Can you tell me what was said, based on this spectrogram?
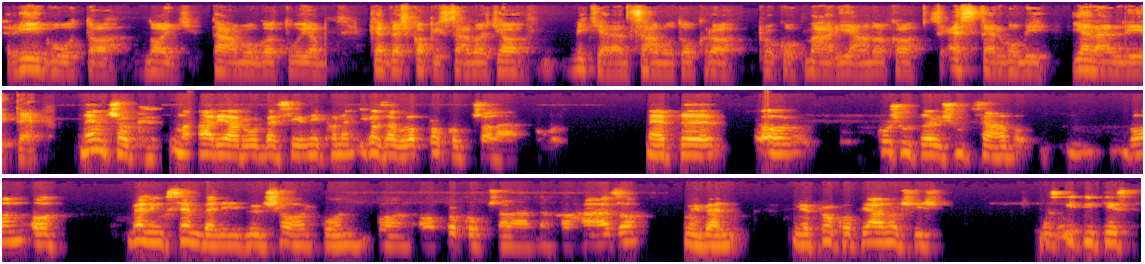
régóta nagy támogatója. Kedves kapiszánatja, mit jelent számotokra Prokop Máriának az Esztergomi jelenléte? Nem csak Máriáról beszélnék, hanem igazából a Prokop családról. Mert a Kossuth Lajos utcában a velünk szembelévő sarkon van a Prokop családnak a háza, amiben Prokop János is az építész,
